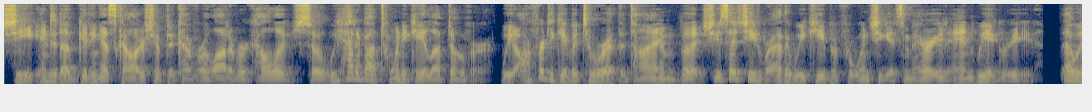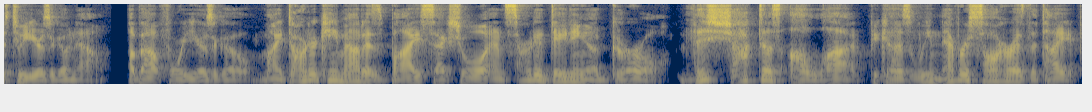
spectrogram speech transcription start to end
She ended up getting a scholarship to cover a lot of her college, so we had about 20k left over. We offered to give it to her at the time, but she said she'd rather we keep it for when she gets married, and we agreed. That was two years ago now about four years ago, my daughter came out as bisexual and started dating a girl. This shocked us a lot because we never saw her as the type.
